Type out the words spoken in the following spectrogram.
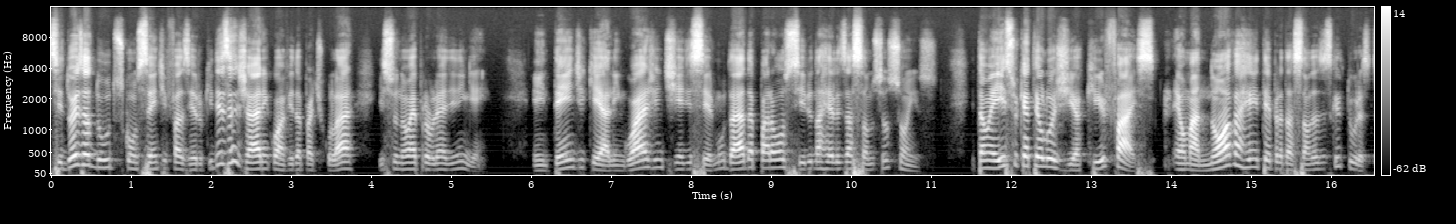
se dois adultos consentem fazer o que desejarem com a vida particular, isso não é problema de ninguém. Entende que a linguagem tinha de ser mudada para o auxílio na realização dos seus sonhos. Então é isso que a teologia Kier faz. É uma nova reinterpretação das escrituras.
